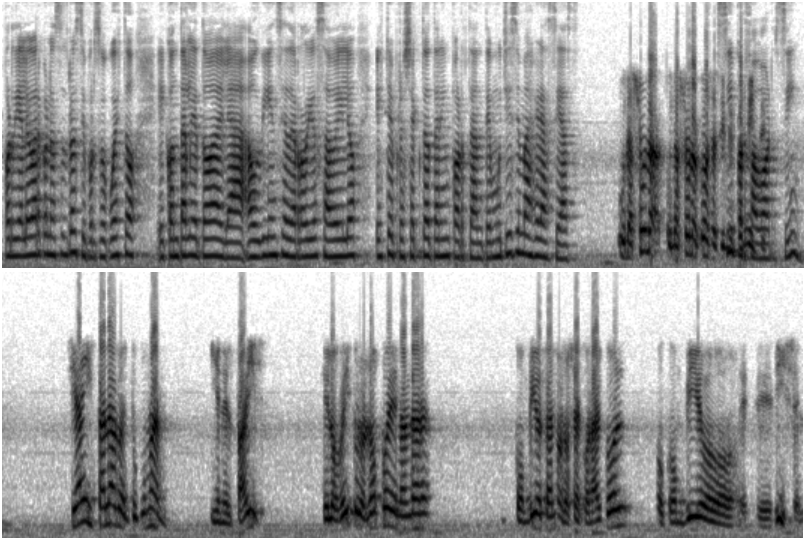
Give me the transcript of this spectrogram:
por dialogar con nosotros y por supuesto eh, contarle a toda la audiencia de Radio Sabelo este proyecto tan importante. Muchísimas gracias. Una sola, una sola cosa, si sí, por favor, sí. Se ha instalado en Tucumán y en el país que los vehículos no pueden andar con biotanol, o sea, con alcohol o con biodiesel.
